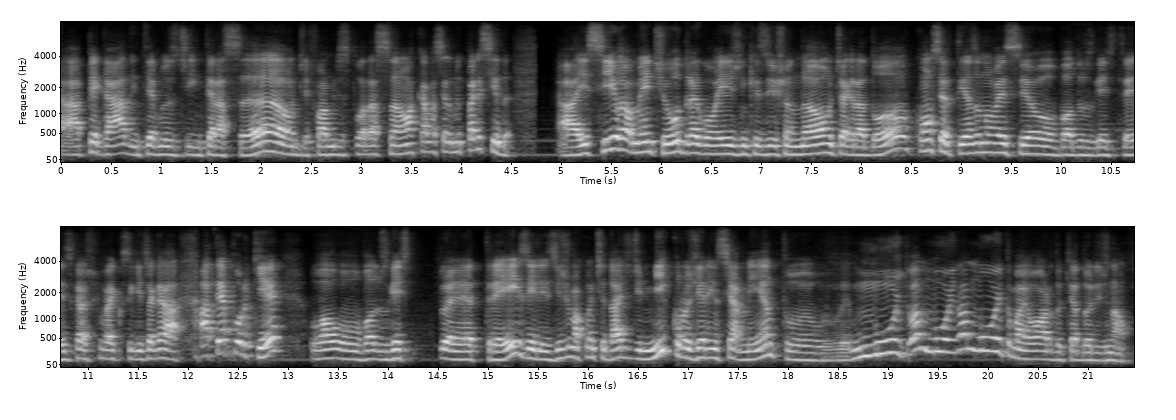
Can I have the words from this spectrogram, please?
a pegada em termos de interação, de forma de exploração, acaba sendo muito parecida. Aí, se realmente o Dragon Age Inquisition não te agradou, com certeza não vai ser o Baldur's Gate 3 que eu acho que vai conseguir te agarrar. Até porque o, o Baldur's Gate é, 3 ele exige uma quantidade de microgerenciamento muito, muito, muito maior do que a do original.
